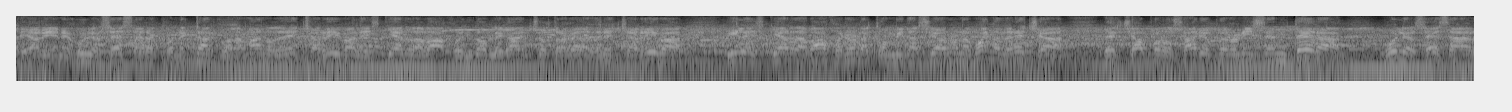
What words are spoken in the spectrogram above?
Allá viene Julio César a conectar con la mano derecha arriba, la izquierda abajo en doble gancho, otra vez la derecha arriba y la izquierda abajo en una combinación, una buena derecha del Chapo Rosario, pero ni se entera Julio César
